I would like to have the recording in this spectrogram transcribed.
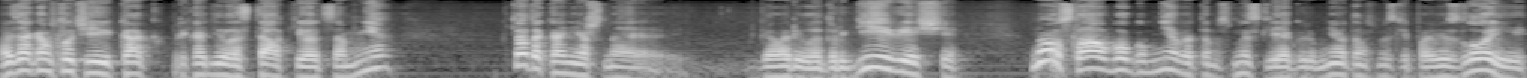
во всяком случае, как приходилось сталкиваться мне, кто-то, конечно, говорил и другие вещи, но, слава богу, мне в этом смысле, я говорю, мне в этом смысле повезло, и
